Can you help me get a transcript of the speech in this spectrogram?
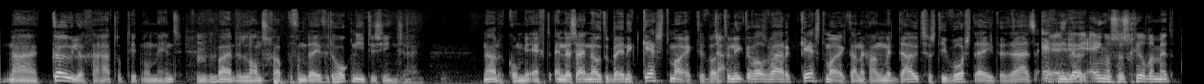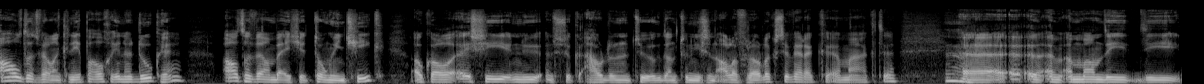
naar Keulen gaat op dit moment... Mhm. waar de landschappen van David Hockney te zien zijn. Nou, dan kom je echt... En er zijn notabene kerstmarkten. Want Ja. Toen ik er was, waren kerstmarkten aan de gang... met Duitsers die worst eten. Ja, dat is echt niet Eh, leuk. Engelse schilder met altijd wel een knipoog in het doek. Hè? Altijd wel een beetje tong-in-cheek. Ook al is hij nu een stuk ouder natuurlijk... dan toen hij zijn allervrolijkste werk eh, maakte. Eh, een, een- een man die, die,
